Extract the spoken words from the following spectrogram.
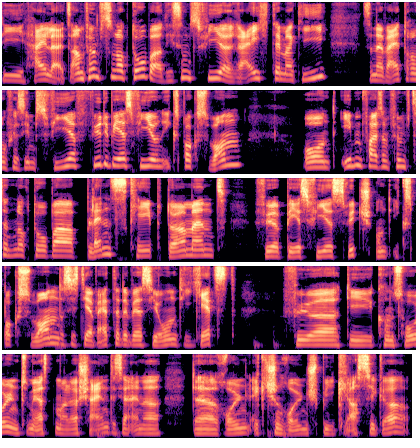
die Highlights. Am 15. Oktober die Sims 4 Reichte Magie, ist eine Erweiterung für Sims 4 für die PS4 und Xbox One. Und ebenfalls am 15. Oktober Blendscape Dormant für PS4, Switch und Xbox One. Das ist die erweiterte Version, die jetzt für die Konsolen zum ersten Mal erscheint. Ist ja einer der Rollen-Action-Rollenspiel-Klassiker.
